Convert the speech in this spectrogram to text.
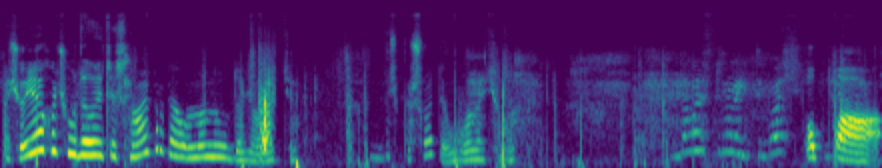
А чого я хочу удалити снайперку, а воно не удаляється? Пішла ти вон отсюда. Давай строй, ти бачиш? Опа!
